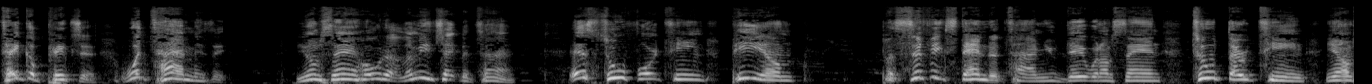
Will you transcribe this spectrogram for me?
Take a picture. What time is it? You know what I'm saying? Hold up. Let me check the time. It's 2:14 p.m. Pacific Standard Time. You did what I'm saying? 2:13, you know what I'm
